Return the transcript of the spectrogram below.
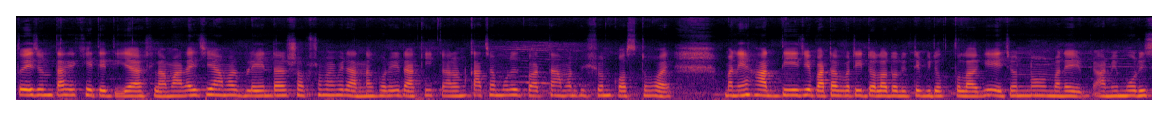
তো এই জন্য তাকে খেতে দিয়ে আসলাম। আর এই যে আমার ব্লেন্ডার সবসময় আমি রান্নাঘরেই রাখি, কারণ কাঁচামরিচ বাটতে আমার ভীষণ কষ্ট হয়। মানে হাত দিয়ে যে বাটাবাটি, ডলাডলিতে বিরক্ত লাগে, এই জন্য মানে আমি মরিচ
